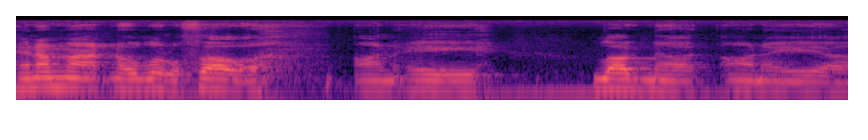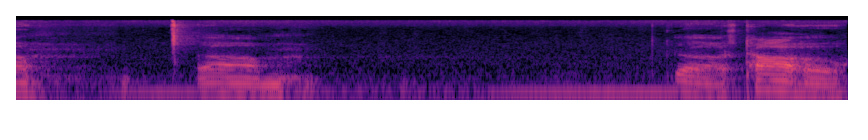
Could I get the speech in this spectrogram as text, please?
and I'm not no little fella, on a lug nut on a uh, um, uh, Tahoe,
